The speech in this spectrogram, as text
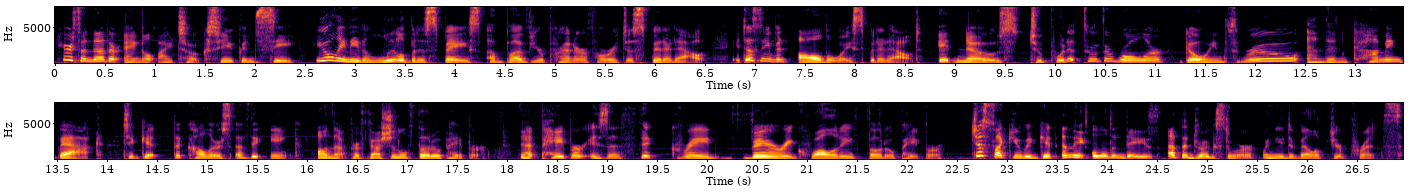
Here's another angle I took so you can see you only need a little bit of space above your printer for it to spit it out. It doesn't even all the way spit it out. It knows to put it through the roller, going through and then coming back to get the colors of the ink on that professional photo paper. That paper is a thick grade, very quality photo paper, just like you would get in the olden days at the drugstore when you developed your prints.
